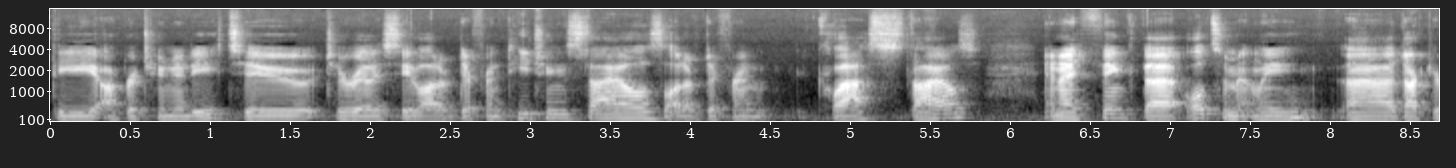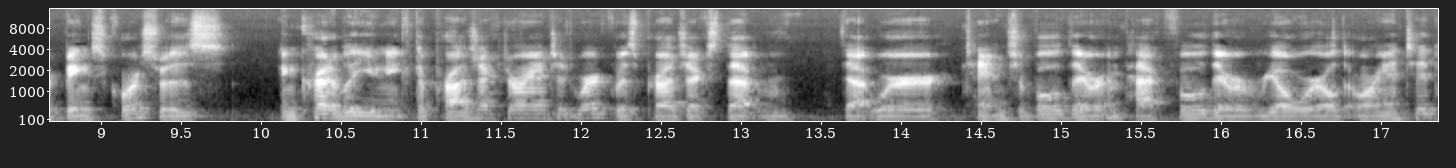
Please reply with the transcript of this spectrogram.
the opportunity to, to really see a lot of different teaching styles, a lot of different class styles, and I think that ultimately uh, Dr. Bing's course was incredibly unique. The project-oriented work was projects that that were tangible, they were impactful, they were real-world oriented,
